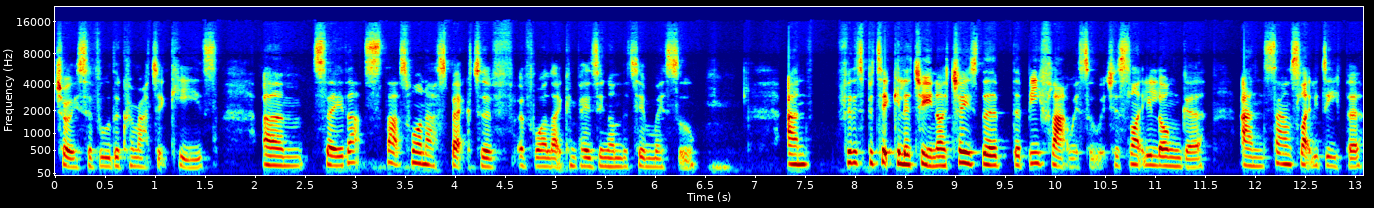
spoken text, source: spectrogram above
choice of all the chromatic keys. Um, so that's that's one aspect of of why I like composing on the tin whistle. And for this particular tune, I chose the the B flat whistle, which is slightly longer and sounds slightly deeper,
